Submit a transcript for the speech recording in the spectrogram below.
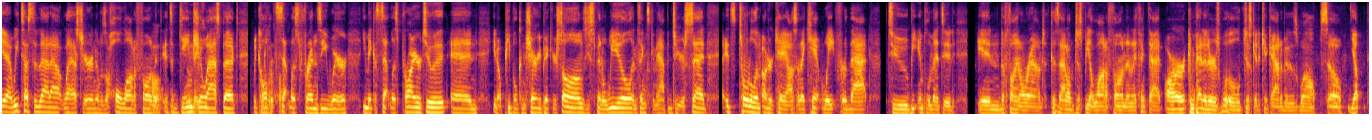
yeah, we tested that out last year and it was a whole lot of fun. Oh, it's a game amazing. show aspect. We called Super it set list frenzy where you make a set list prior to it and you know people can cherry pick your songs, you spin a wheel and things can happen to your set. It's total and utter chaos and I can't wait for that to be implemented in the final round because that'll just be a lot of fun and i think that our competitors will just get a kick out of it as well. So yep.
